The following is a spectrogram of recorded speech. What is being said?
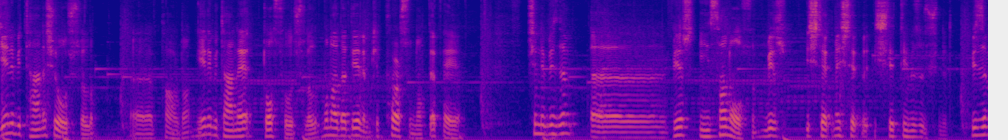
yeni bir tane şey oluşturalım. Ee, pardon. Yeni bir tane dosya oluşturalım. Buna da diyelim ki person.py. Şimdi bizim ee, bir insan olsun, bir işletme işletme işlettiğimizi düşünelim. Bizim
